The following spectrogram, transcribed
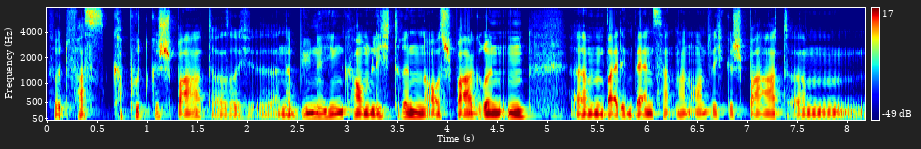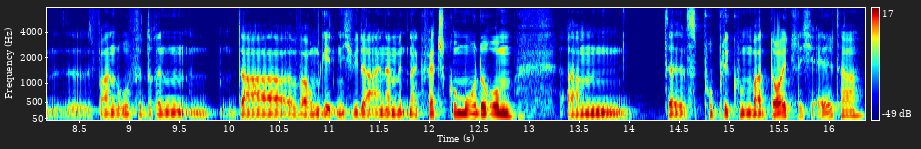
Es wird fast kaputt gespart. Also ich, an der Bühne hing kaum Licht drin aus Spargründen. Ähm, bei den Bands hat man ordentlich gespart. Ähm, es waren Rufe drin, da, warum geht nicht wieder einer mit einer Quetschkommode rum? Ähm, das Publikum war deutlich älter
